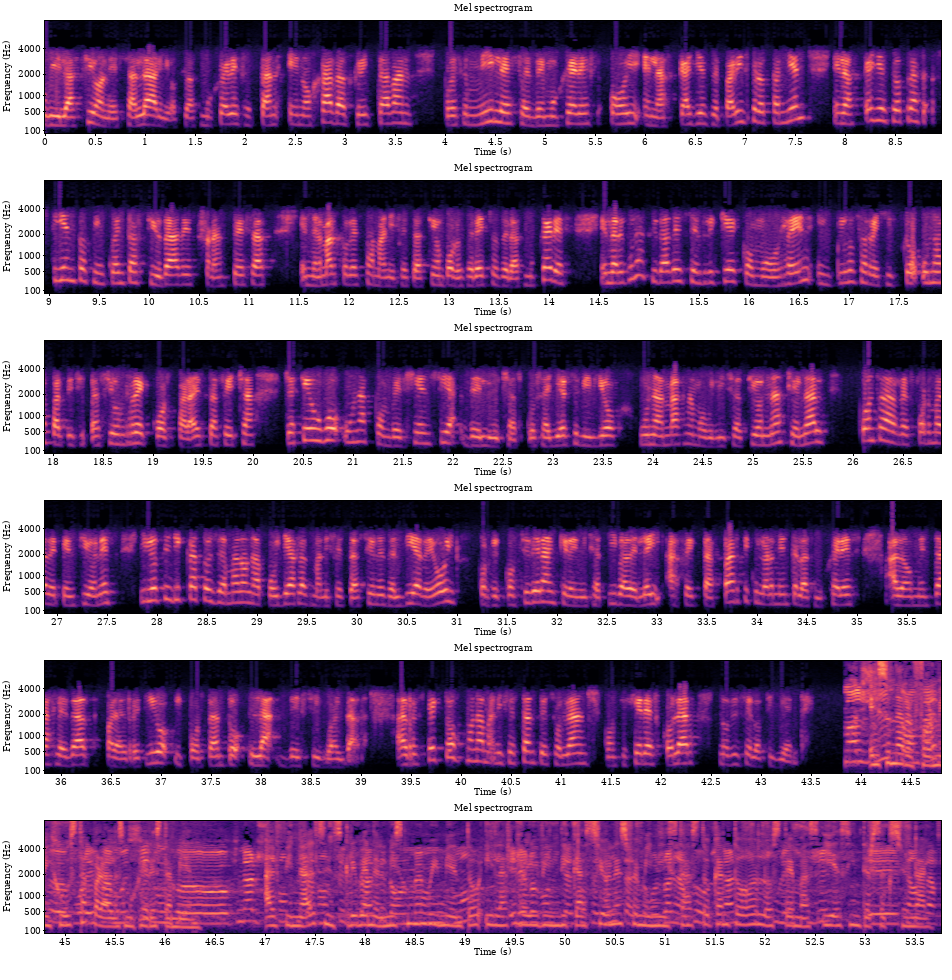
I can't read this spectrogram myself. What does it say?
jubilaciones, salarios. Las mujeres están enojadas, gritaban pues miles de mujeres hoy en las calles de París, pero también en las calles de otras 150 ciudades francesas en el marco de esta manifestación por los derechos de las mujeres. En algunas ciudades, Enrique, como Rennes, incluso se registró una participación récord para esta fecha, ya que hubo una convergencia de luchas, pues ayer se vivió una magna movilización nacional contra la reforma de pensiones y los sindicatos llamaron a apoyar las manifestaciones del día de hoy porque consideran que la iniciativa de ley afecta particularmente a las mujeres al aumentar la edad para el retiro y por tanto la desigualdad. Al respecto, una manifestante Solange, consejera escolar, nos dice lo siguiente. Es una reforma injusta para las mujeres también. Al final se inscribe en el mismo movimiento y las reivindicaciones feministas tocan todos los temas y es interseccional.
